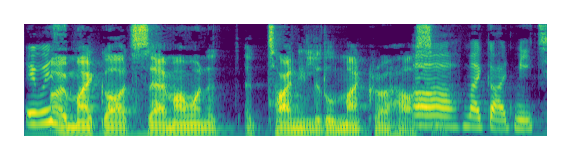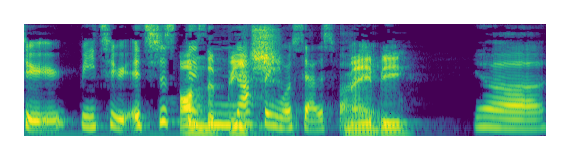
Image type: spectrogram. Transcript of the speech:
it was. Oh my god, Sam! I want a, a tiny little micro house. Oh my god, me too, me too. It's just on the beach, nothing more satisfying. Maybe. Yeah.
